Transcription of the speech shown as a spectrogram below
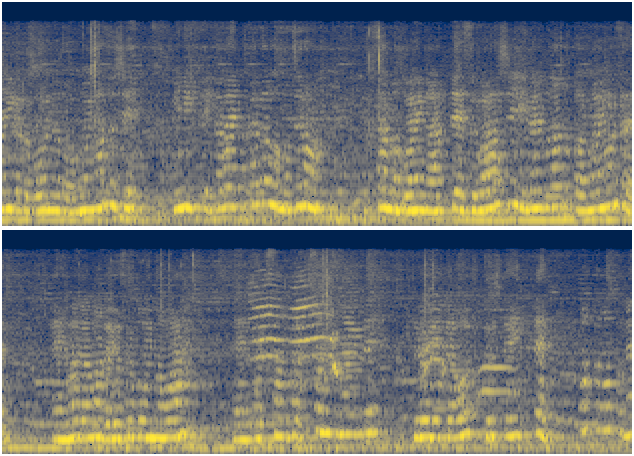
何かとご縁だと思いますし、見に来ていただいた方ももちろん、たくさんのご縁があって、素晴らしいイベントだったと思います。えーまだまだよさこいのは、えーたくさんたくさんつないで、広げて大きくしていって、もっともっとね、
